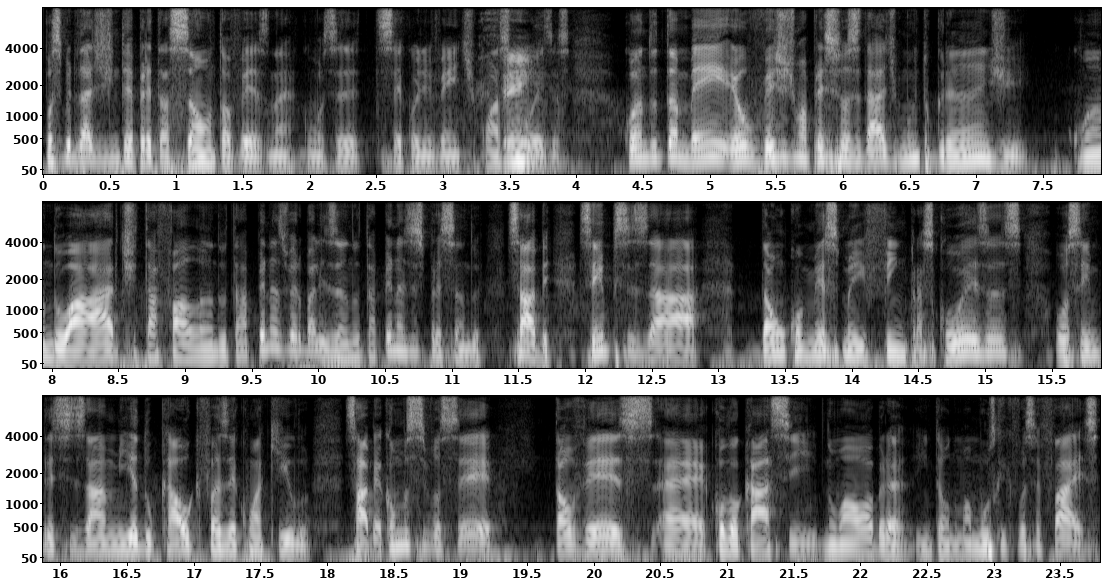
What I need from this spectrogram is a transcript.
possibilidade de interpretação, talvez, né? Com você ser conivente com as Sim. coisas. Quando também eu vejo de uma preciosidade muito grande quando a arte tá falando, tá apenas verbalizando, tá apenas expressando, sabe? Sem precisar dar um começo, meio e fim pras coisas, ou sem precisar me educar o que fazer com aquilo, sabe? É como se você talvez é, colocasse numa obra, então, numa música que você faz,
